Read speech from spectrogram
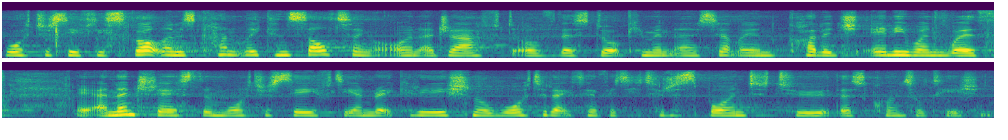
Water Safety Scotland is currently consulting on a draft of this document and I certainly encourage anyone with uh, an interest in water safety and recreational water activity to respond to this consultation.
